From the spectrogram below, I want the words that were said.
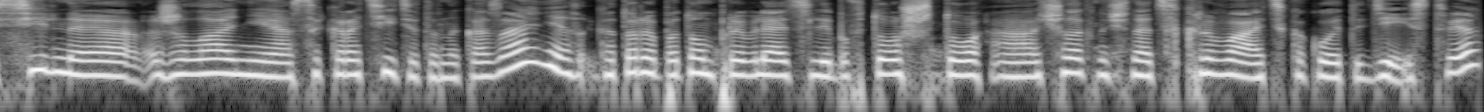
сильное желание сократить это наказание, которое потом проявляется либо в то, что э, человек начинает скрывать какое-то действие,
